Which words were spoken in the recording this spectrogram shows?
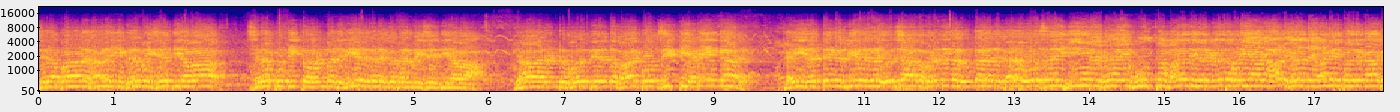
சிறப்பான காலைக்கு பெருமை சேர்த்திடவா? சிறப்பு மிக்க ஒன்பது வீரர்களுக்கு பெருமை சேர்த்திடவா? யார் என்று பொறுத்திருந்து பார்ப்போம். சீட்டி அடியுங்கள் கை தட்டுங்கள். வீரர்களை உற்சாகப்படுத்துங்கள். உங்களது கர ஓசை. வீரர்களை ஊக்க மறந்து இதற்கு அடுத்தபடியாக ஆடுகளத்தை அலங்கரிப்பதற்காக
